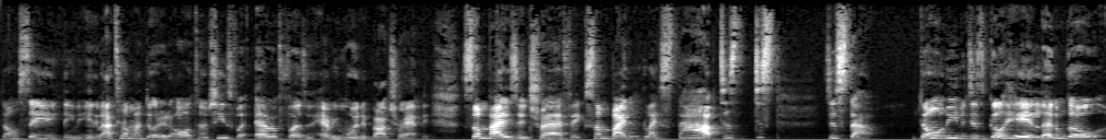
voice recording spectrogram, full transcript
don't say anything to anybody. I tell my daughter at all times, she's forever fussing every morning about traffic. Somebody's in traffic. Somebody like stop. Just just just stop. Don't even just go ahead. Let them go.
